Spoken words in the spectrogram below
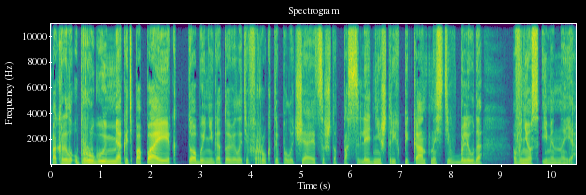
Покрыло упругую мякоть папайи. Кто бы ни готовил эти фрукты, получается, что последний штрих пикантности в блюдо внес именно я.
